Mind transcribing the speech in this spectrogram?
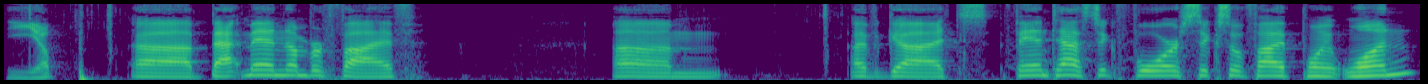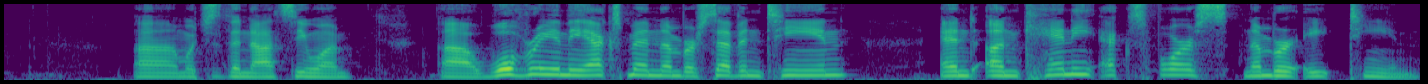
Yep. uh, Batman number five. Um, I've got Fantastic Four six hundred five point one, um, which is the Nazi one. Uh, Wolverine and the X Men number seventeen, and Uncanny X Force number eighteen.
